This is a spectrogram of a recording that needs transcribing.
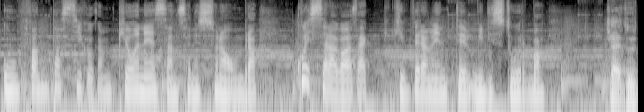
un fantastico campione senza nessuna ombra? Questa è la cosa che veramente mi disturba. Cioè, tu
